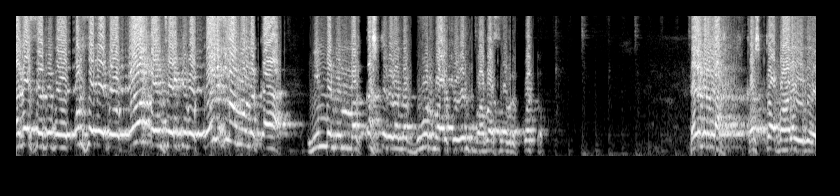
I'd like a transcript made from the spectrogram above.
ನಗರಸಭೆಗೋ, ಪುರಸಭೆಗೋ, ಗ್ರಾಮ ಪಂಚಾಯತಿಗೋ ಕಳಿಸುವ ಮೂಲಕ ನಿಮ್ಮ ನಿಮ್ಮ ಕಷ್ಟಗಳನ್ನ ದೂರ ಮಾಡ್ಕೊಳ್ಳಿ ಅಂತ ಬಾಬಾ ಸಾಹೇಬ್ರು ಕೊಟ್ಟರು ಹೇಳಿದ್ರಲ್ಲ, ಕಷ್ಟ ಬಹಳ ಇದೆ.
